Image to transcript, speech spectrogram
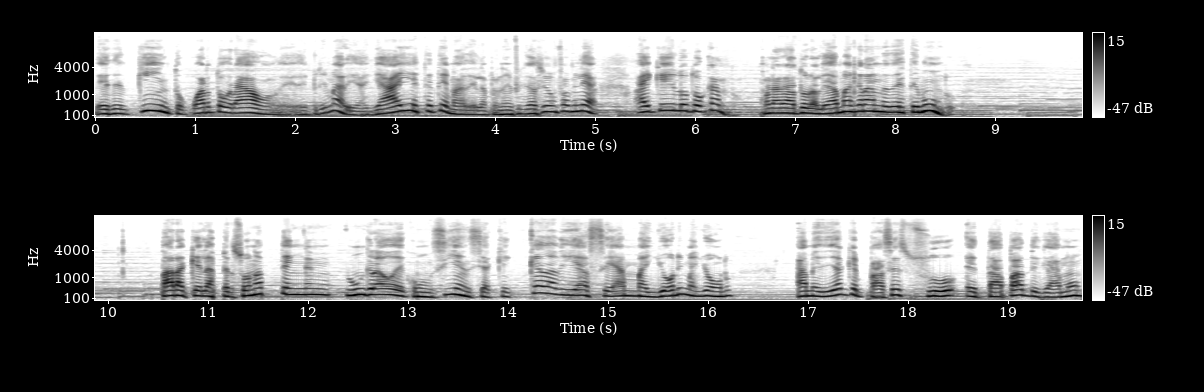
desde el quinto, cuarto grado de, primaria. Ya hay este tema de la planificación familiar. Hay que irlo tocando la naturalidad más grande de este mundo para que las personas tengan un grado de conciencia que cada día sea mayor y mayor a medida que pase su etapa, digamos,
